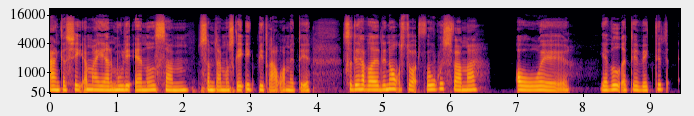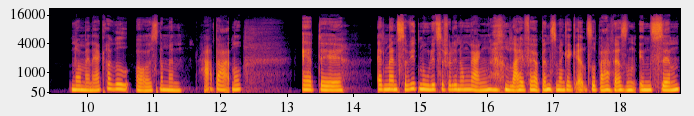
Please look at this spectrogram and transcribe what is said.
engagere mig i alt muligt andet, som, som der måske ikke bidrager med det. Så det har været et enormt stort fokus for mig, og øh, jeg ved, at det er vigtigt, når man er gravid, og også når man har barnet, at, øh, at man så vidt muligt, selvfølgelig nogle gange, life happens, man kan ikke altid bare være sådan en send,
